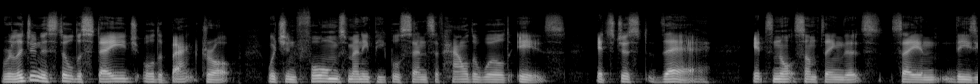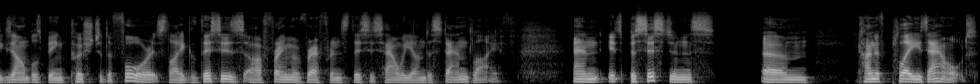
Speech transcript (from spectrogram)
religion is still the stage or the backdrop which informs many people's sense of how the world is. It's just there. It's not something that's, say, in these examples being pushed to the fore. It's like, this is our frame of reference, this is how we understand life. And its persistence um, kind of plays out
